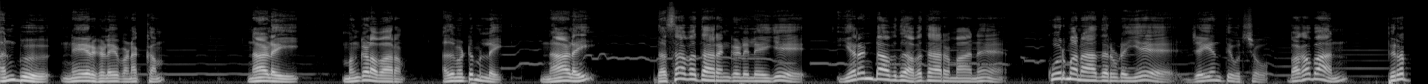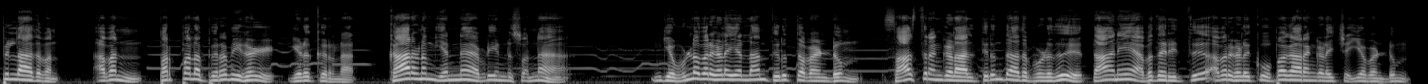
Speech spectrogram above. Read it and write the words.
அன்பு நேயர்களே வணக்கம். நாளை மங்களவாரம். அது மட்டும் இல்லை நாளை தசாவதாரங்களிலேயே இரண்டாவது அவதாரமான கூர்மநாதருடைய ஜெயந்தி உற்சவம். பகவான் பிறப்பில்லாதவன் அவன் பற்பல பிறவிகள் எடுக்கிறான் காரணம் என்ன அப்படின்னு சொன்னால் இங்கே உள்ளவர்களையெல்லாம் திருத்த வேண்டும். சாஸ்திரங்களால் திருந்தாத பொழுது தானே அவதரித்து அவர்களுக்கு உபகாரங்களை செய்ய வேண்டும்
